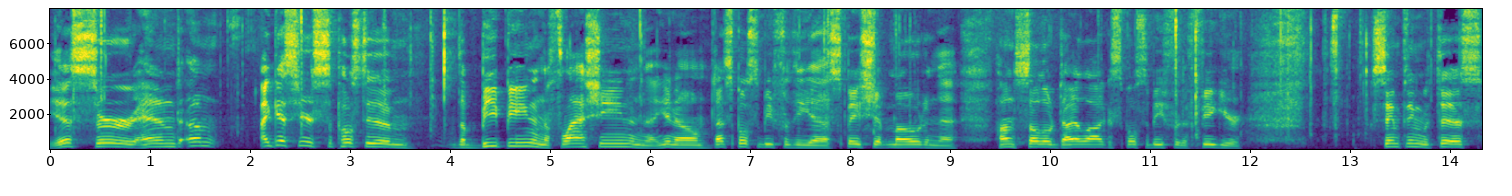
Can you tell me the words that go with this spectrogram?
Yes, sir. And um, I guess you're supposed to um, the beeping and the flashing and the you know that's supposed to be for the uh, spaceship mode and the Han Solo dialogue is supposed to be for the figure. Same thing with this.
